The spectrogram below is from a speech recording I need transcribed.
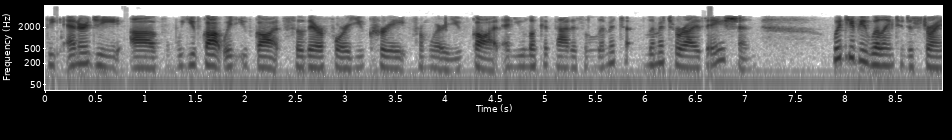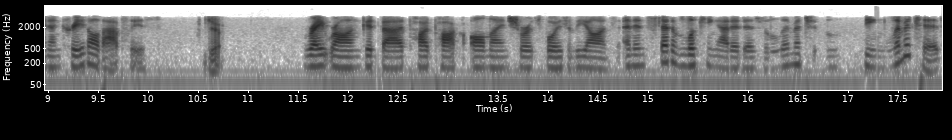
the energy of you've got what you've got, so therefore you create from where you've got, and you look at that as a limit limiterization would you be willing to destroy and uncreate all that, please? Yep. Right, wrong, good, bad, POD, POC, all nine shorts, boys and beyonds. And instead of looking at it as a limit, being limited,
